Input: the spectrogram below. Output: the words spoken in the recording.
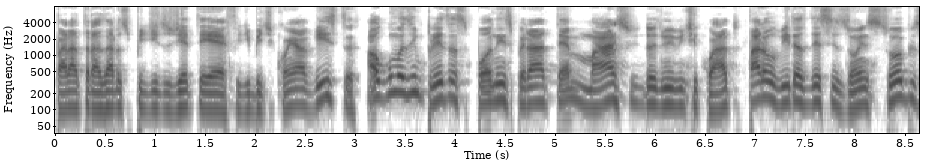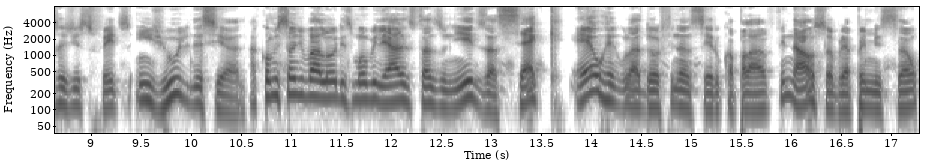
para atrasar os pedidos de ETF de Bitcoin à vista, algumas empresas podem esperar até março de 2024 para ouvir as decisões sobre os registros feitos em julho desse ano. A Comissão de Valores Mobiliários dos Estados Unidos, a SEC, é o regulador financeiro com a palavra final sobre a permissão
